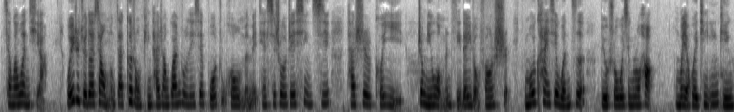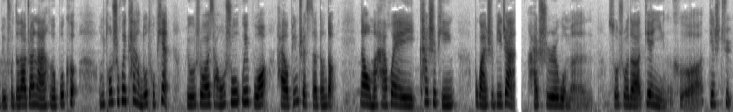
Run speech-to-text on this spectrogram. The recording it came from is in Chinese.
相关问题啊。我一直觉得，像我们在各种平台上关注的一些博主和我们每天吸收的这些信息，它是可以证明我们自己的一种方式。我们会看一些文字，比如说微信公众号，我们也会听音频，比如说得到专栏和播客。我们同时会看很多图片，比如说小红书、微博，还有 Pinterest 等等。那我们还会看视频，不管是 B 站，还是我们所说的电影和电视剧。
